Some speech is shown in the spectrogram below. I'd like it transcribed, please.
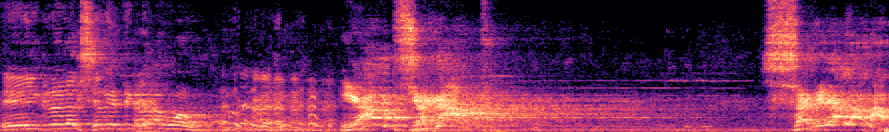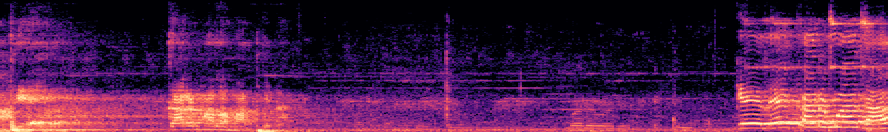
हे इकडे लक्ष दे तिकडे नको भाऊ या जगात सगळ्याला माफी आहे कर्माला माफी नाही. केले कर्म झाले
